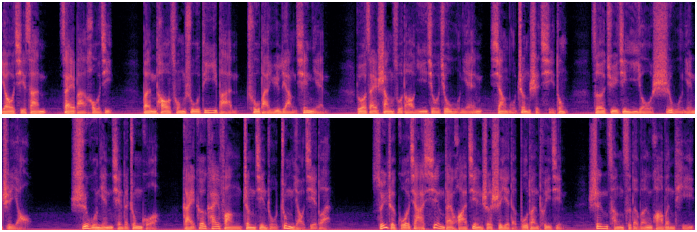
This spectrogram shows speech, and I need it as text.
幺七三再版后记，本套丛书第一版出版于两千年，若再上溯到一九九五年项目正式启动，则距今已有十五年之遥。十五年前的中国，改革开放正进入重要阶段，随着国家现代化建设事业的不断推进，深层次的文化问题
